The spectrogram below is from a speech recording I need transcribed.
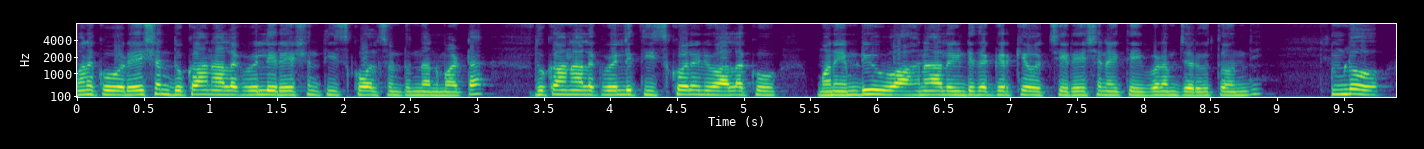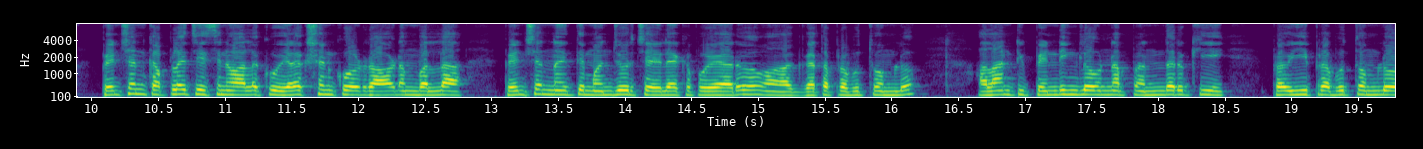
మనకు రేషన్ దుకాణాలకు వెళ్ళి రేషన్ తీసుకోవాల్సి ఉంటుందన్నమాట. దుకాణాలకు వెళ్ళి తీసుకోలేని వాళ్ళకు మన ఎండియు వాహనాలు ఇంటి దగ్గరికే వచ్చి రేషన్ అయితే ఇవ్వడం జరుగుతోంది. లో పెన్షన్కి అప్లై చేసిన వాళ్ళకు ఎలక్షన్ కోడ్ రావడం వల్ల పెన్షన్ అయితే మంజూరు చేయలేకపోయారు ఆ గత ప్రభుత్వంలో. అలాంటి పెండింగ్లో ఉన్న అందరికీ ఈ ప్రభుత్వంలో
